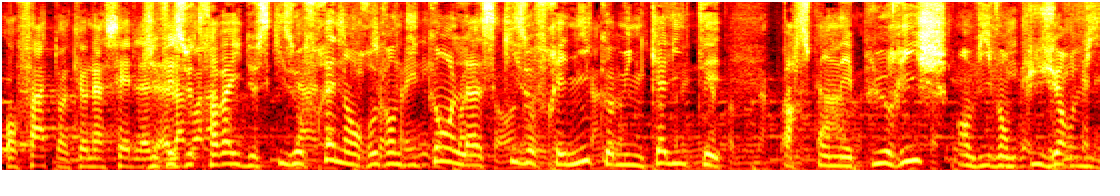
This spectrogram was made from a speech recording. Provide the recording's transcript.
J'ai fait ce travail de schizophrène en revendiquant la schizophrénie comme une qualité, parce qu'on est plus riche en vivant plusieurs vies.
